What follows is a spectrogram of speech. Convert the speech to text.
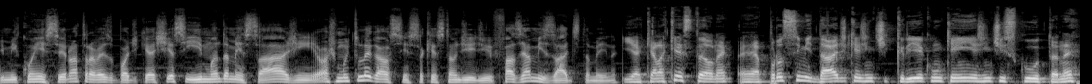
e me conheceram através do podcast e assim, e manda mensagem. Eu acho muito legal, assim, essa questão de, de fazer amizades também, né? E aquela questão, né? É a proximidade que a gente cria com quem a gente escuta, né?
